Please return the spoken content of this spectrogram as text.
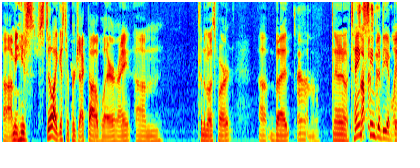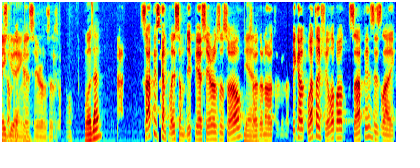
uh, I mean, he's still, I guess, their projectile player, right? Um, for the most part. Uh, but I don't know. I don't know. Tanks seem to be a big thing. DPS heroes as well. What was that? Zappis can play some DPS heroes as well. Yeah. So I don't know what because what I feel about Zappis is like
